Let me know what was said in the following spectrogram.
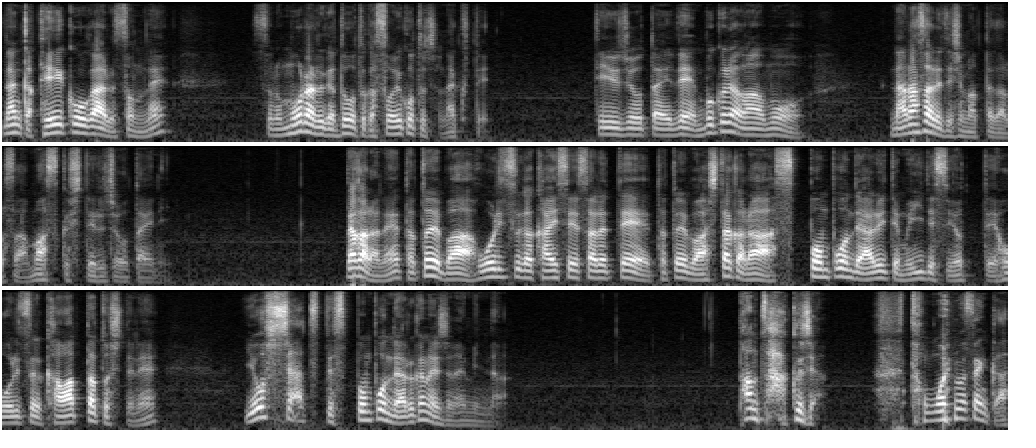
うなんか抵抗があるそのねそのモラルがどうとかそういうことじゃなくて。っていう状態で僕らはもう鳴らされてしまったからさマスクしてる状態に。だからね例えば法律が改正されて例えば明日からすっぽんぽんで歩いてもいいですよって法律が変わったとしてねよっしゃっつってすっぽんぽんで歩かないじゃないみんな。パンツ履くじゃん。と思いませんか？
